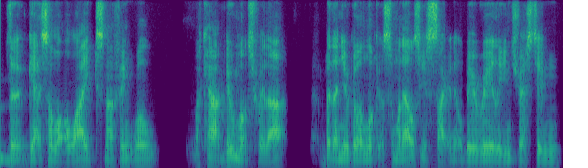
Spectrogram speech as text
mm-hmm. that gets a lot of likes, and I think, well, I can't do much with that. But then you'll go and look at someone else's site, and it'll be a really interesting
